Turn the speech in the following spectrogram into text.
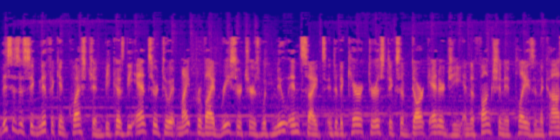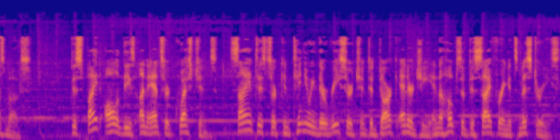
This is a significant question because the answer to it might provide researchers with new insights into the characteristics of dark energy and the function it plays in the cosmos. Despite all of these unanswered questions, scientists are continuing their research into dark energy in the hopes of deciphering its mysteries.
